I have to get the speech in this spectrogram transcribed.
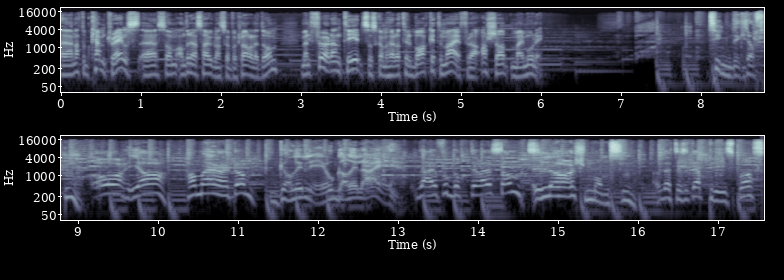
Eh, nettopp Camtrails, eh, som Andreas Haugland skal forklare litt om. Men før den tid så skal vi høre tilbake til meg fra Ashad Maimoni. Tyngdekraften. Å ja, han har jeg hørt om. Galileo Galilei. Det er jo for godt til å være sant. Lars Monsen. Dette setter jeg pris på, ass.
